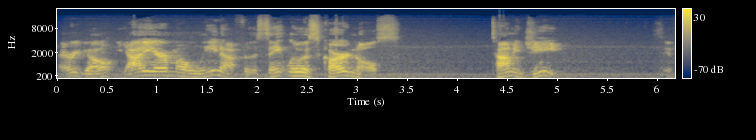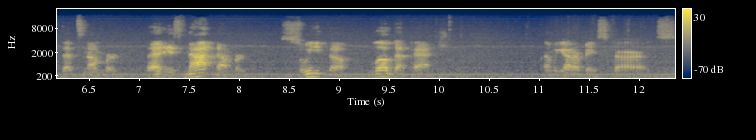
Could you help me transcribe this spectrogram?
there we go. Yadier Molina for the St. Louis Cardinals. Tommy G. See if that's numbered. That is not numbered. Sweet though. Love that patch. Then we got our base cards.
